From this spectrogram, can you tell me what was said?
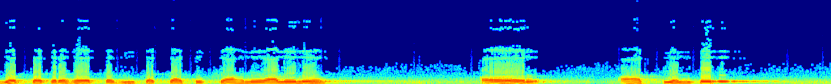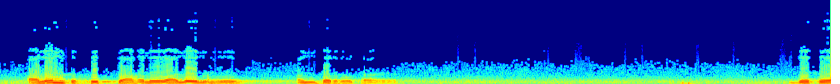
जब तक रहे, तभी तक का सुख चाहने वाले ने, और आत्यंतिक अनंत सुख चाहने वाले में अंतर होता है। देखो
